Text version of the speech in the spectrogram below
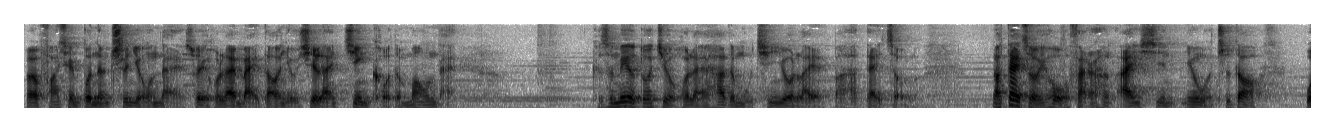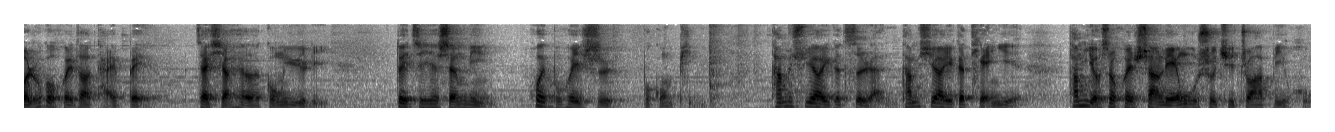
呃，发现不能吃牛奶，所以后来买到纽西兰进口的猫奶。可是没有多久，后来他的母亲又来把他带走了。那带走以后，我反而很安心，因为我知道，我如果回到台北，在小小的公寓里，对这些生命会不会是不公平的？他们需要一个自然，他们需要一个田野，他们有时候会上莲雾树去抓壁虎，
